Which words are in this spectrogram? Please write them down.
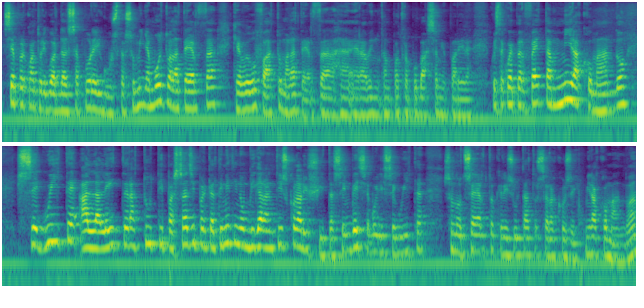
sia per quanto riguarda il sapore e il gusto. Assomiglia molto alla terza che avevo fatto, ma la terza eh, era venuta un po' troppo bassa a mio parere. Questa qua è perfetta, mi raccomando seguite alla lettera tutti i passaggi perché altrimenti non vi garantisco la riuscita. Se invece voi li seguite sono certo che il risultato sarà così. Mi raccomando. Eh?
